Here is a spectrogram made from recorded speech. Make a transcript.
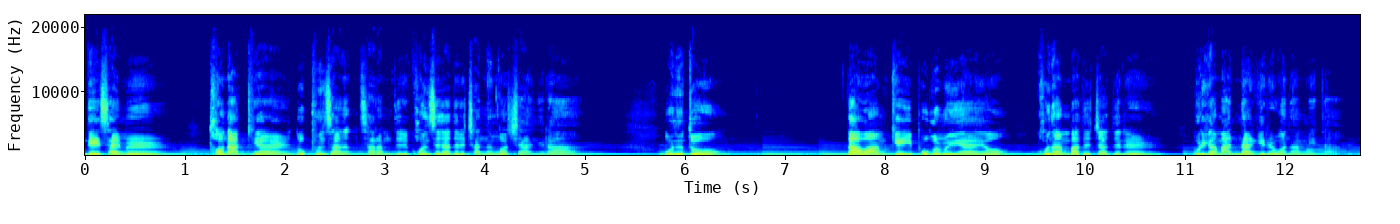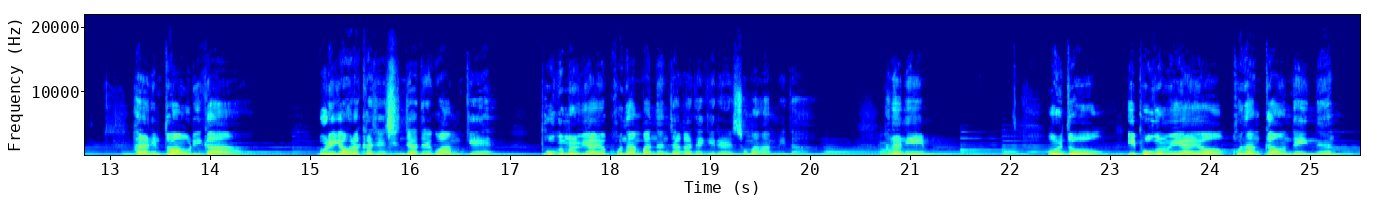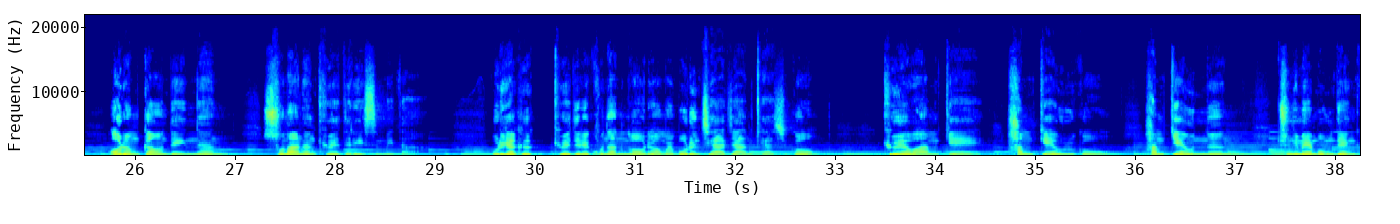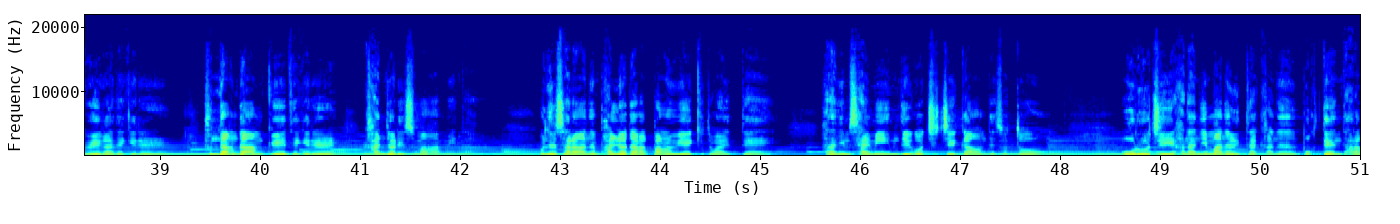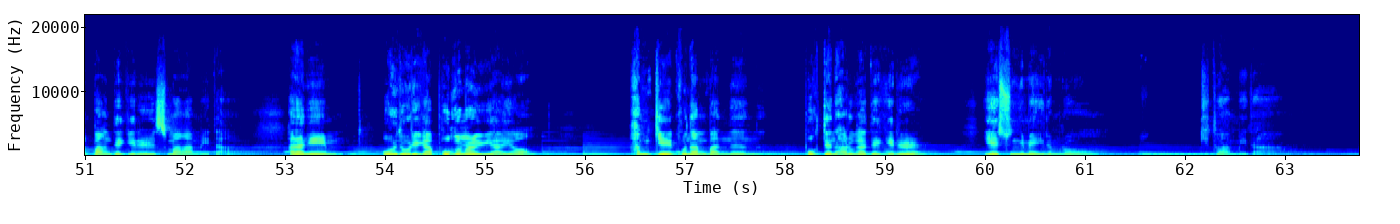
내 삶을 더 낳게 할 높은 사, 사람들, 권세자들을 찾는 것이 아니라 오늘도 나와 함께 이 복음을 위하여 고난받을 자들을 우리가 만나기를 원합니다. 하나님 또한 우리가 우리에게 허락하신 신자들과 함께 복음을 위하여 고난받는 자가 되기를 소망합니다. 하나님, 오늘도 이 복음을 위하여 고난 가운데 있는 어려움 가운데 있는 수많은 교회들이 있습니다. 우리가 그 교회들의 고난과 어려움을 모른 채 하지 않게 하시고 교회와 함께 함께 울고 함께 웃는 주님의 몸된 교회가 되기를 분당다음 교회 되기를 간절히 소망합니다. 오늘 사랑하는 팔려다락방을 위해 기도할 때 하나님 삶이 힘들고 지칠 가운데서도 오로지 하나님만을 의탁하는 복된 다락방 되기를 소망합니다. 하나님 오늘도 우리가 복음을 위하여 함께 고난받는 복된 하루가 되기를 예수님의 이름으로 기도합니다.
